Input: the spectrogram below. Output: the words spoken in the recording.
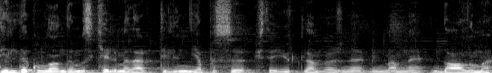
dilde kullandığımız kelimeler, dilin yapısı, işte yüklem, özne, bilmem ne, dağılımı,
